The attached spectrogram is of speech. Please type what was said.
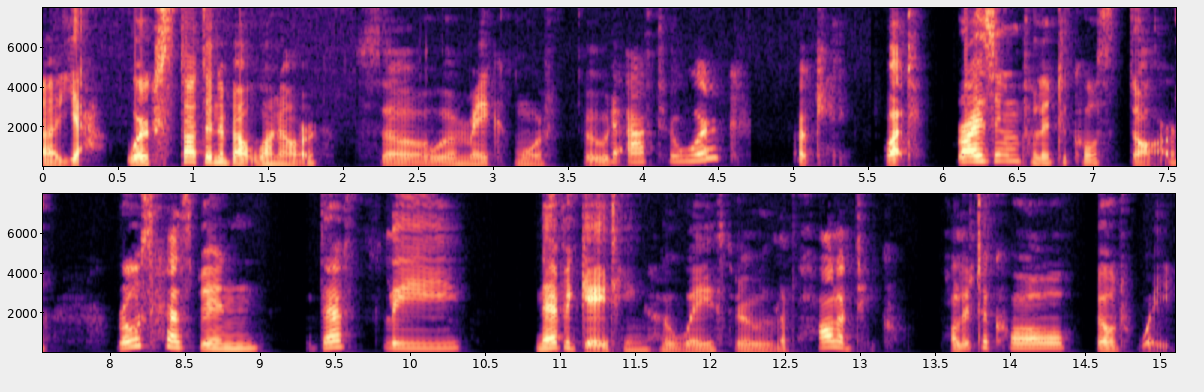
uh, yeah, work starts in about one hour. So we'll make more food after work? Okay, what? Rising political star. Rose has been deftly navigating her way through the political political beltway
